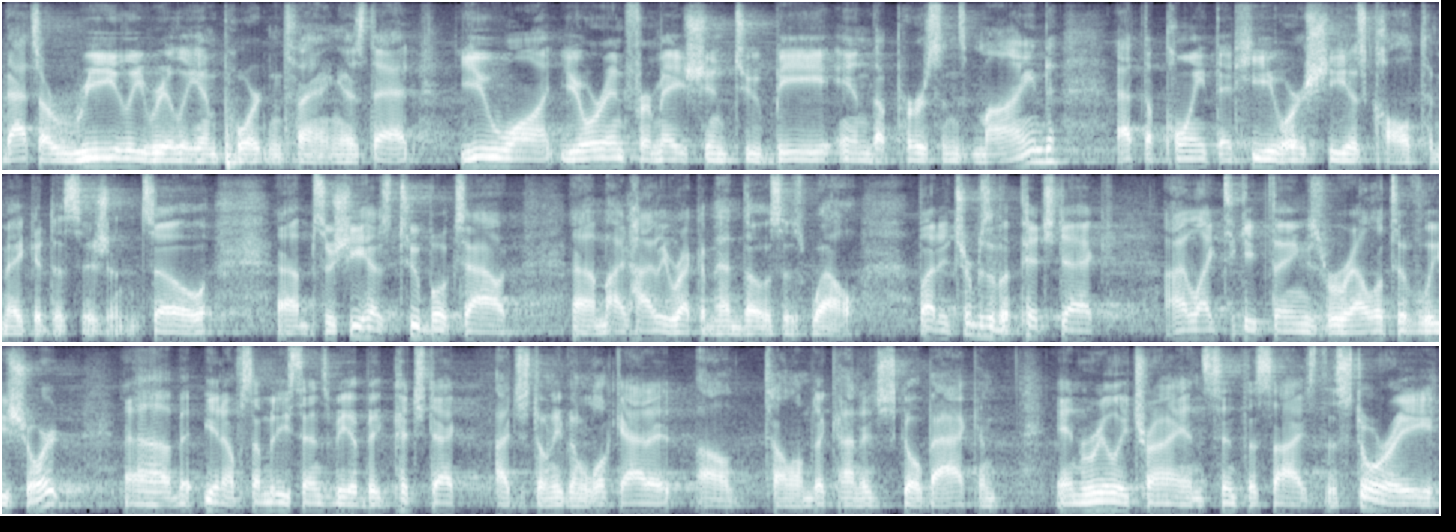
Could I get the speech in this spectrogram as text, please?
That's a really, really important thing is that you want your information to be in the person's mind at the point that he or she is called to make a decision. So, um, so she has two books out um, I'd highly recommend those as well. But in terms of a pitch deck, I like to keep things relatively short. But, you know, if somebody sends me a big pitch deck, I just don't even look at it. I'll tell them to kind of just go back and, and really try and synthesize the story.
